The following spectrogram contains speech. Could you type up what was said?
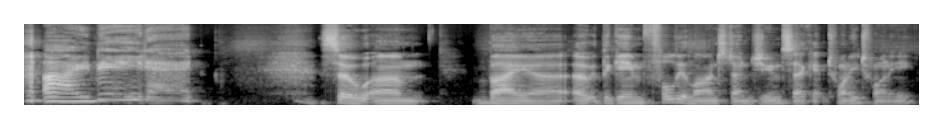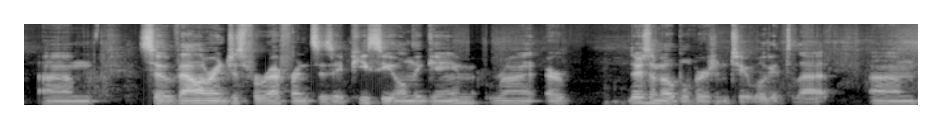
I need it. So, um, by uh, oh, the game fully launched on June second, twenty twenty. Um, so Valorant, just for reference, is a PC only game. Run or there's a mobile version too. We'll get to that. Um,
